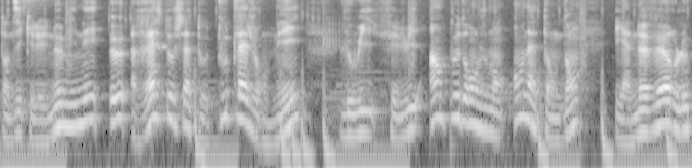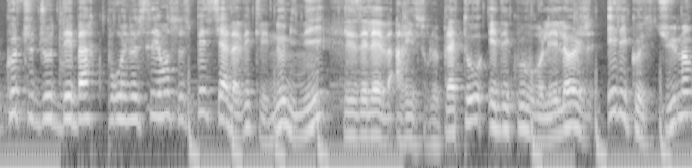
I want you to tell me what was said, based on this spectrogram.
tandis que les nominés, eux, restent au château toute la journée. Louis fait lui un peu de rangement en attendant, et à 9h, le coach Joe débarque pour une séance spéciale avec les nominés. Les élèves arrivent sur le plateau et découvrent les loges et les costumes.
